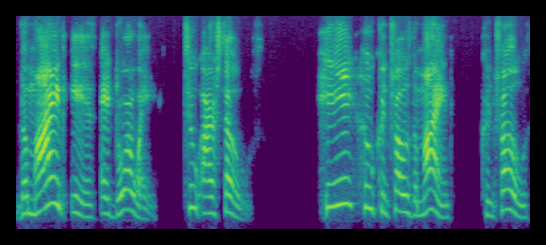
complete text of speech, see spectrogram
The mind is a doorway to our souls. He who controls the mind controls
